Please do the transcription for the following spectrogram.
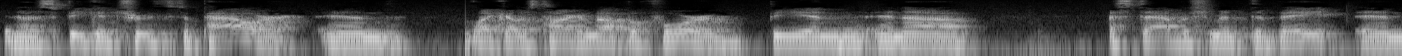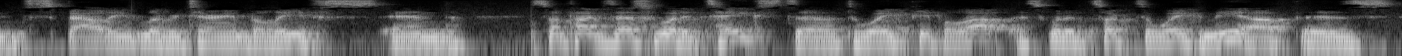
you know, speaking truth to power. And like I was talking about before, being in a establishment debate and spouting libertarian beliefs. And sometimes that's what it takes to, to wake people up. That's what it took to wake me up is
